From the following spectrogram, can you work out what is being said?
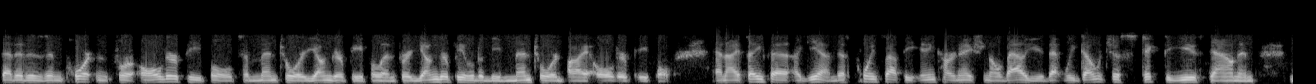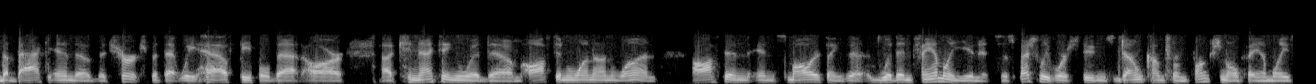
that it is important for older people to mentor younger people and for younger people to be mentored by older people. And I think that, again, this points out the incarnational value that we don't just stick the youth down in the back end of the church, but that we have people that are uh, connecting with them, often one on one, often in smaller things uh, within family units, especially where students don't come from functional families,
